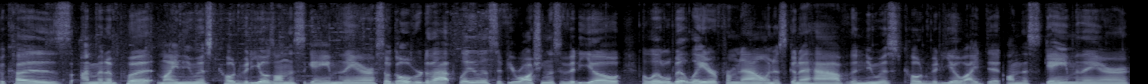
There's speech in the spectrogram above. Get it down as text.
because I'm going to put my newest code videos on this game there, so go over to that playlist if you're watching this video a little bit later from now, and it's going to have the newest code video I did on this game there.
